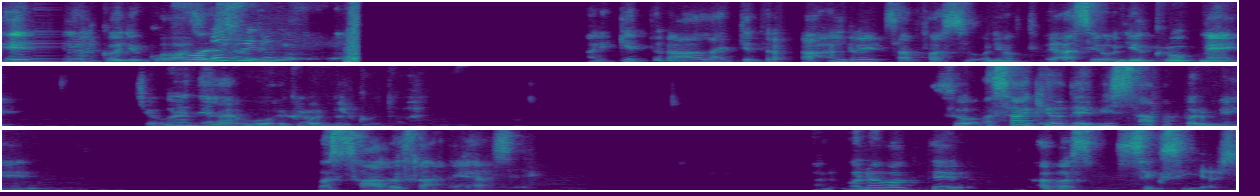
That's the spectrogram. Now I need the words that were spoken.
हे नलको हाणे केतिरा अलाए केतिरा हंड्रेड ऑफ़ अस उन वक़्तु वियासीं उन ग्रुप में चयो उन्हनि जे लाइ उहो हिकिड़ो नलको अथव सो असांखे हुते विसापुर में ॿ साल असां रहियासीं उन वक़्तु वॉज़ सिक्स इयर्स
